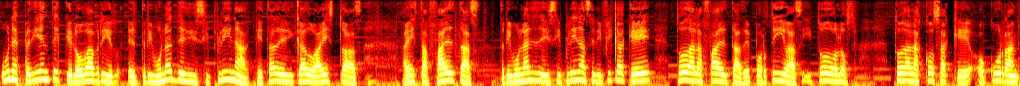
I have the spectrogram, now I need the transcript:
un expediente que lo va a abrir el Tribunal de Disciplina que está dedicado a estas a estas faltas. Tribunal de Disciplina significa que todas las faltas deportivas y todos los todas las cosas que ocurran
